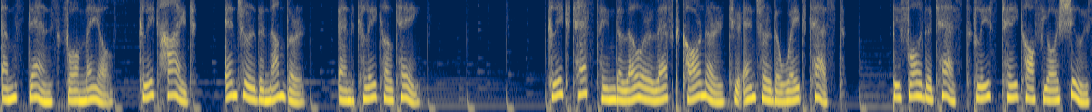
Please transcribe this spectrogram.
M stands for male. Click Height. Enter the number, and click OK. Click Test in the lower left corner to enter the weight test. Before the test, please take off your shoes,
